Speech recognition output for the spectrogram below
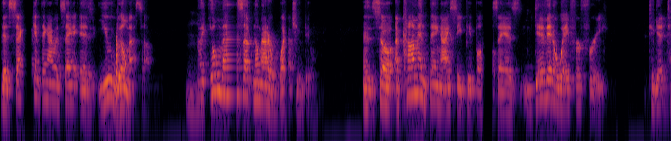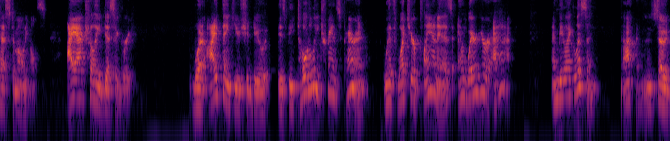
the second thing I would say is you will mess up Mm-hmm. Like you'll mess up no matter what you do. And so a common thing I see people say is give it away for free to get testimonials. I actually disagree. What I think you should do is be totally transparent with what your plan is and where you're at. And be like, listen, so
